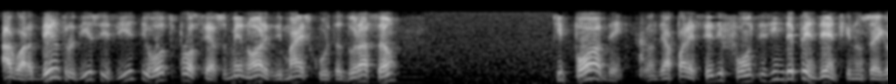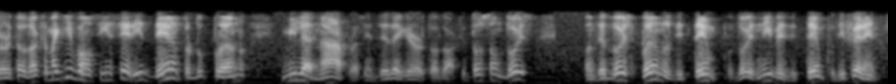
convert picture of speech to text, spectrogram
Agora, dentro disso existem outros processos menores, de mais curta duração, que podem dizer, aparecer de fontes independentes, que não são a Igreja Ortodoxa, mas que vão se inserir dentro do plano milenar, por assim dizer, da Igreja Ortodoxa. Então são dois, vamos dizer, dois planos de tempo, dois níveis de tempo diferentes.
